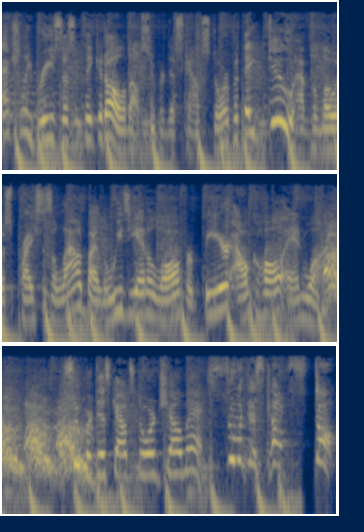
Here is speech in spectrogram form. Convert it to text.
Actually, Breeze doesn't think at all about Super Discount Store, but they do have the lowest prices allowed by Louisiana law for beer, alcohol, and wine. Super Discount Store in Chalmette. Super Discount Store!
